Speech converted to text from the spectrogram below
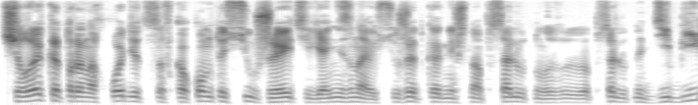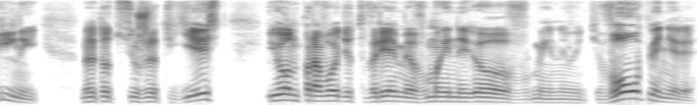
человек, который находится в каком-то сюжете, я не знаю, сюжет, конечно, абсолютно абсолютно дебильный, но этот сюжет есть, и он проводит время в main э, в main event е, в opener е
